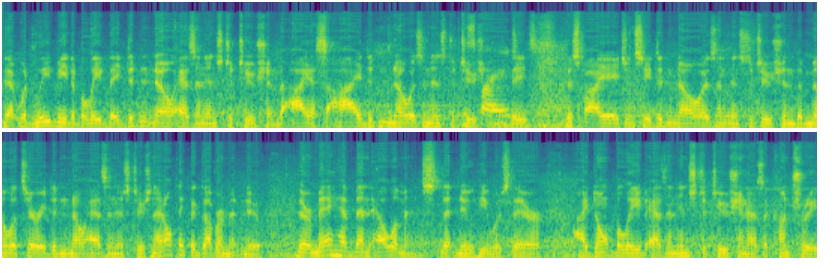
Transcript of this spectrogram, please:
that would lead me to believe they didn't know as an institution. The ISI didn't know as an institution. The spy agency, the, the spy agency didn't know as an institution. The military didn't know as an institution. I don't think the government knew. There may have been elements that knew he was there. I don't believe as an institution, as a country,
